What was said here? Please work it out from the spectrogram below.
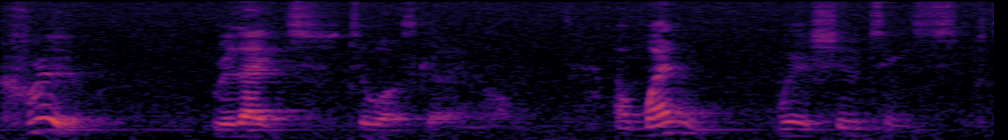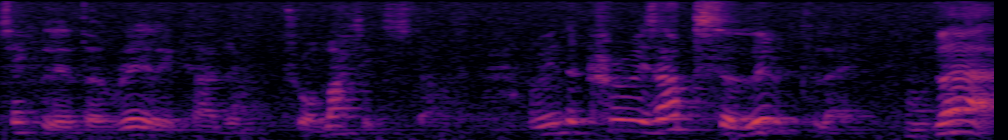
crew relate to what's going on. And when we're shooting, particularly the really kind of traumatic stuff, I mean, the crew is absolutely there,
